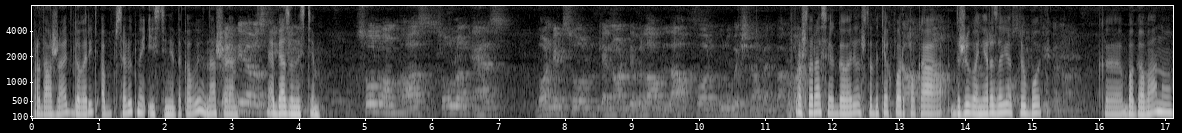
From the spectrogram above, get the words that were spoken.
продолжать говорить об абсолютной истине. Таковы наши обязанности. В прошлый раз я говорил, что до тех пор, пока джива не разовьет любовь к Бхагавану,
